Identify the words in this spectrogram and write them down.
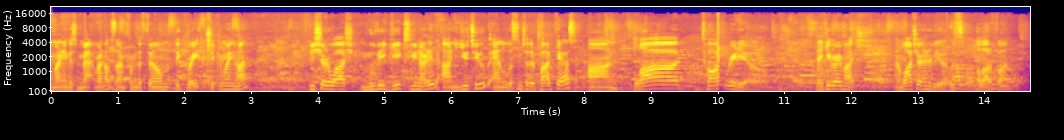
my name is Matt Reynolds. I'm from the film The Great Chicken Wing Hunt. Be sure to watch Movie Geeks United on YouTube and listen to their podcast on Blog Talk Radio. Thank you very much. And watch our interview. It was a lot of fun.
